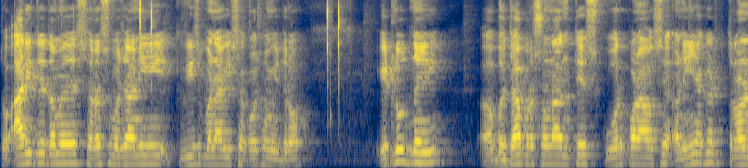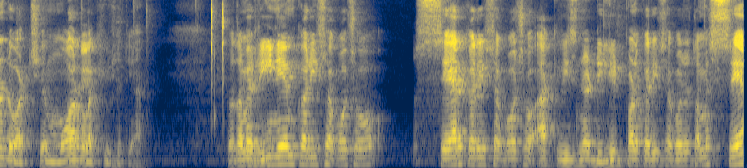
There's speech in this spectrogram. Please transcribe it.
તો આ રીતે તમે સરસ મજાની ક્વિઝ બનાવી શકો છો મિત્રો. એટલું જ નહીં બધા પ્રશ્નોના અંતે સ્કોર પણ આવશે. અને અહીં આગળ ત્રણ ડોટ છે. મોર લખ્યું છે ત્યાં. તો તમે રીનેમ કરી શકો છો શેર કરી શકો છો, આ ક્વિઝને ડિલીટ પણ કરી શકો છો. તમે શેર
